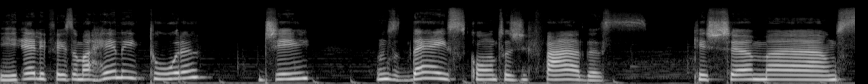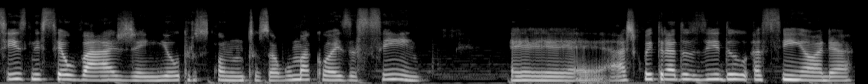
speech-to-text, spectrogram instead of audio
E ele fez uma releitura de uns 10 contos de fadas que chama Um Cisne Selvagem e outros contos, alguma coisa assim. É, acho que foi traduzido assim, olha,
